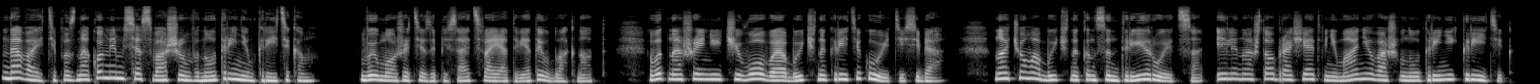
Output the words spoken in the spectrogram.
Давайте познакомимся с вашим внутренним критиком. Вы можете записать свои ответы в блокнот. В отношении чего вы обычно критикуете себя? На чем обычно концентрируется или на что обращает внимание ваш внутренний критик?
